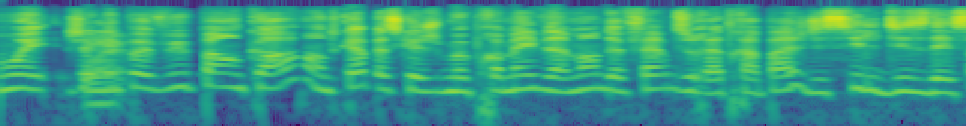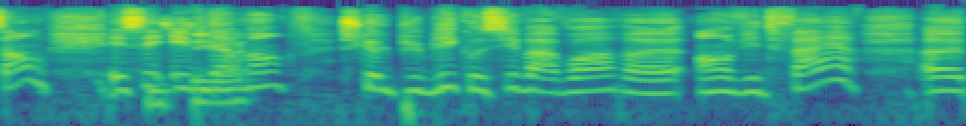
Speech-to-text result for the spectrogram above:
Oui, je l'ai pas vu, pas encore, en tout cas, parce que je me promets évidemment de faire du rattrapage d'ici le 10 décembre. Et c'est évidemment ce que le public aussi va avoir euh, envie de faire. Euh,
